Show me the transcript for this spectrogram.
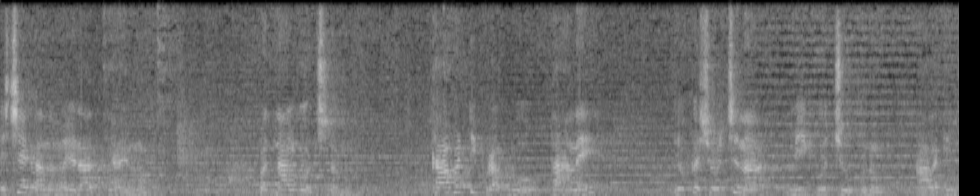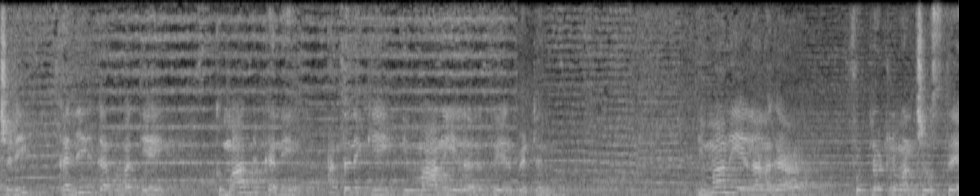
యశ్యా గ్రంథము ఏడా అధ్యాయము పద్నాలుగో వచ్చినము కాబట్టి ప్రభు తానే యొక్క శోచన మీకు చూపును. ఆలకించుడి. కన్యక గర్భవతి అయి కుమారుని కని అతనికి ఇమ్మానుయేలను పేరు పెట్టాను. ఇమానుయేల్ అనగా ఫుట్నోట్లు మనం చూస్తే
